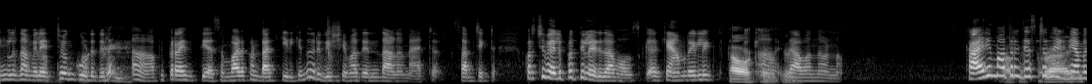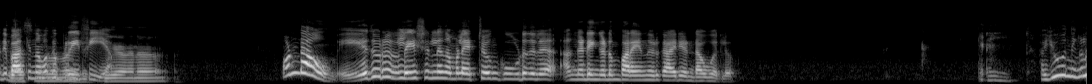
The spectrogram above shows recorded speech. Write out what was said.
നിങ്ങൾ തമ്മിൽ ഏറ്റവും കൂടുതൽ അഭിപ്രായ വ്യത്യാസം വഴക്കുണ്ടാക്കിയിരിക്കുന്ന ഒരു വിഷയം അതെന്താണ് മാറ്റർ സബ്ജക്ട്? കുറച്ച് വലുപ്പത്തിൽ എഴുതാമോ? ക്യാമറയിൽ. ഇതാവുന്ന വണ്ണം. കാര്യം മാത്രം ജസ്റ്റ് ഒന്ന് എഴുതിയാൽ മതി ബാക്കി നമുക്ക് ബ്രീഫ് ചെയ്യാം. ഉണ്ടാവും. ഏതൊരു റിലേഷനിൽ നമ്മൾ ഏറ്റവും കൂടുതൽ അങ്ങടും ഇങ്ങടും പറയുന്ന ഒരു കാര്യം ഉണ്ടാവുമല്ലോ. അയ്യോ നിങ്ങൾ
